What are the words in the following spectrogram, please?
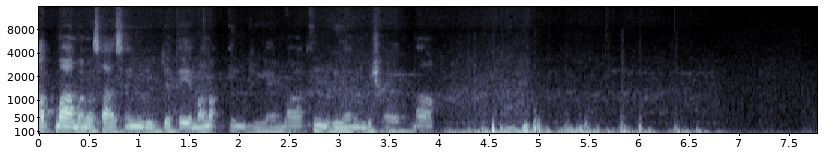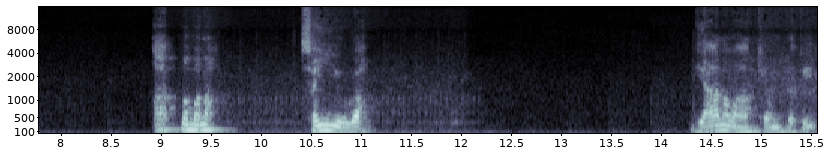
आत्मा मनसा संयुज्यते मन इन्द्रियेण इन्द्रियं विषयेण आत्ममनः संयोगः। ज्ञानमात्रं प्रति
